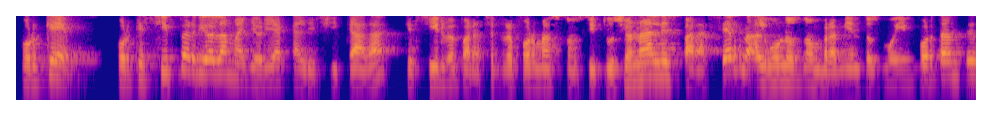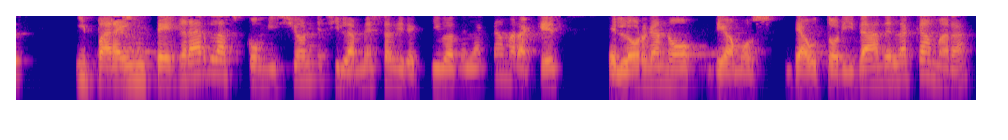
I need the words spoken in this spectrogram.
¿Por qué? Porque sí perdió la mayoría calificada, que sirve para hacer reformas constitucionales, para hacer algunos nombramientos muy importantes y para integrar las comisiones y la mesa directiva de la Cámara, que es el órgano, digamos, de autoridad de la Cámara,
